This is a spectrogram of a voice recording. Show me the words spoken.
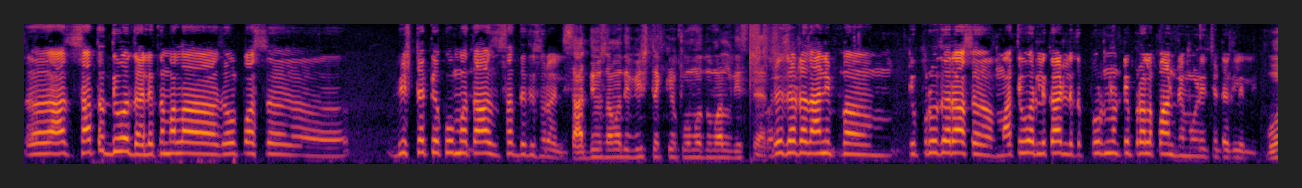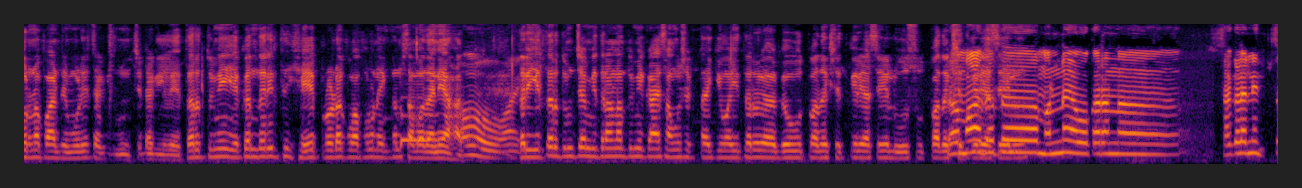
तर आज सातच दिवस झाले तर मला जवळपास अं, वीस टक्के कोमत आज सध्या दिसून राहिली. सात दिवसामध्ये वीस टक्के कोम तुम्हाला दिसत आहेत रिझल्ट आणि टिपरू जर असं मातीवरली काढली तर पूर्ण टिपराला पांढरी मुळी चिटकलेली. पूर्ण पांढरी मुळे चिटकलेले आहे. तर तुम्ही एकंदरीत हे प्रोडक्ट वापरून एकदम समाधानी आहात. हो आहे. तर इतर तुमच्या मित्रांना तुम्ही काय सांगू शकता? किंवा इतर गहू उत्पादक शेतकरी असेल ऊस उत्पादक तर शेतकरी माझं असेल? तर म्हणणं आहे हो कारण अं, सगळ्यांनीच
